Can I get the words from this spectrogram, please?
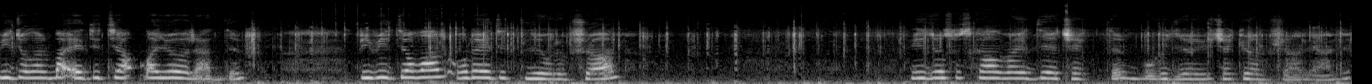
videolarıma edit yapmayı öğrendim. Bir video var onu editliyorum şu an. Videosuz kalmayın diye çektim. Bu videoyu çekiyorum şu an yani.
